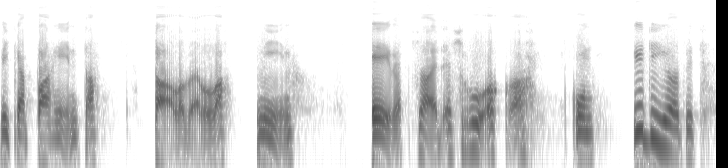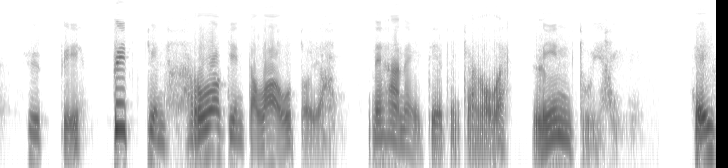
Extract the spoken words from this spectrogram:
mikä pahinta talvella, niin eivät saa edes ruokaa, kun idiotit hyppii pitkin ruokintalautoja. Nehän ei tietenkään ole lintuja. Hei.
